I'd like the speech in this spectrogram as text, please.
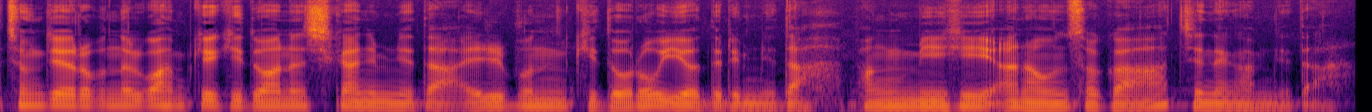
애청자 여러분들과 함께 기도하는 시간입니다. 1분 기도로 이어드립니다. 박미희 아나운서가 진행합니다.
